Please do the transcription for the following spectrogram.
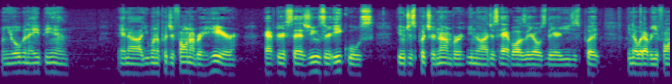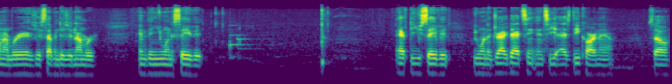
When you open the APN and uh, you want to put your phone number here after it says user equals you'll just put your number. You know I just have all zeros there. You just put you know whatever your phone number is your seven digit number and then you want to save it after you save it you want to drag that to, into your SD card now so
